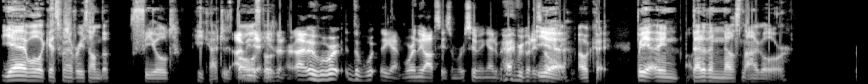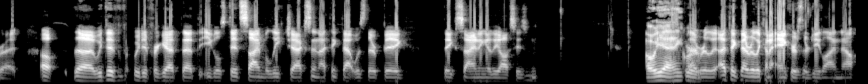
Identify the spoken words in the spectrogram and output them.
Yeah, well, I guess whenever he's on the field, he catches balls. I mean, yeah, but- he's been hurt. I mean, we're, the, again, we're in the off season. We're assuming everybody's yeah, healthy. okay. But yeah, I mean, better than Nelson Agholor. Right. Oh, uh, we did we did forget that the Eagles did sign Malik Jackson. I think that was their big big signing of the offseason. Oh yeah, I think we're That really I think that really kind of anchors their D line now.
